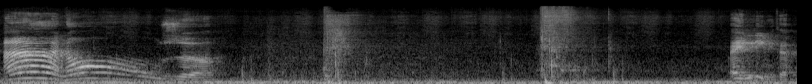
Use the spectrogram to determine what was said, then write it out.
Ah, nose. È il limite.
